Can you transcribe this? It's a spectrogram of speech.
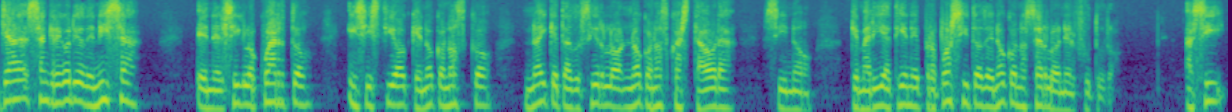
Ya San Gregorio de Nisa, en el siglo IV, insistió que no conozco, no hay que traducirlo, no conozco hasta ahora, sino que María tiene propósito de no conocerlo en el futuro. Así,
